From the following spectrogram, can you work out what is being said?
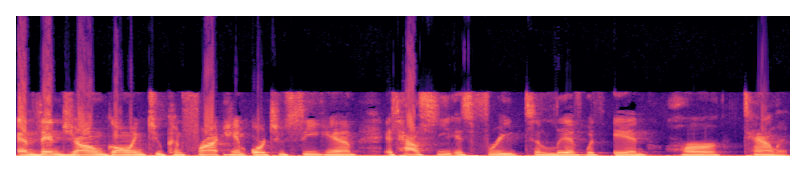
and then Joan going to confront him or to see him is how she is free to live within her talent.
